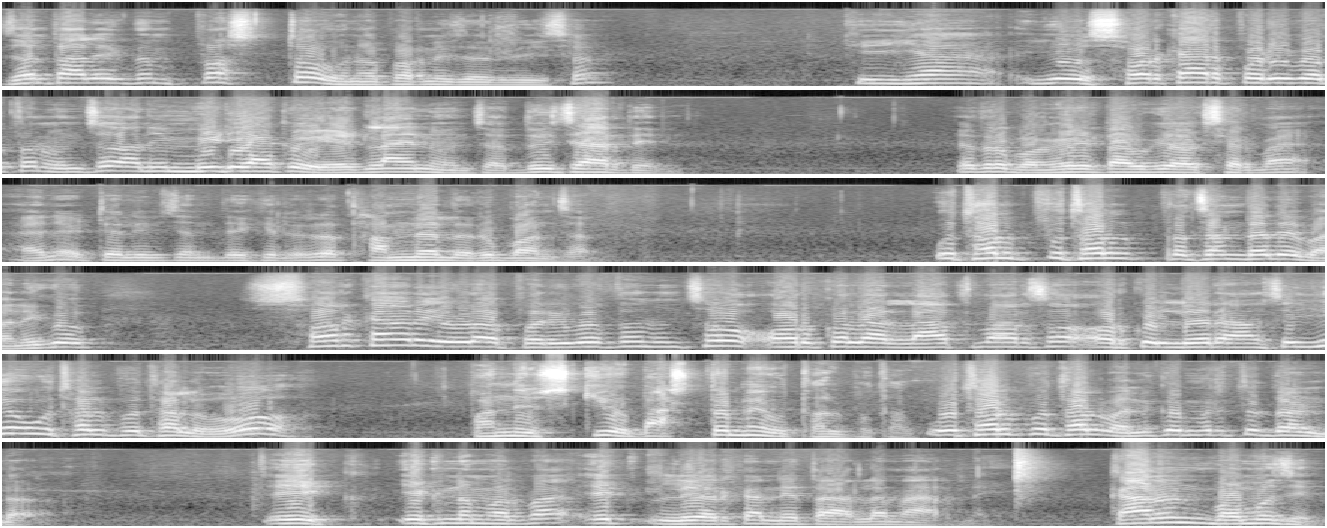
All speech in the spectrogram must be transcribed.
जनताले एकदम प्रष्ट हुनपर्ने जरुरी छ कि यहाँ यो सरकार परिवर्तन हुन्छ अनि मिडियाको हेडलाइन हुन्छ दुई चार दिन। यत्रो भङ्गेरी टाउकी अक्षरमा होइन टेलिभिजनदेखि लिएर थम्नेलहरू बन्छन्। उथल पुथल प्रचण्डले भनेको सरकार एउटा परिवर्तन हुन्छ अर्कोलाई लात मार्छ अर्को लिएर आउँछ यो उथल पुथल हो। भन्नुहोस् के हो? वास्तवमै उथल पुथल? उथल पुथल भनेको मृत्युदण्ड। एक एक नम्बरमा एक लेयरका नेताहरूलाई मार्ने। कानुन बमोजिम।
